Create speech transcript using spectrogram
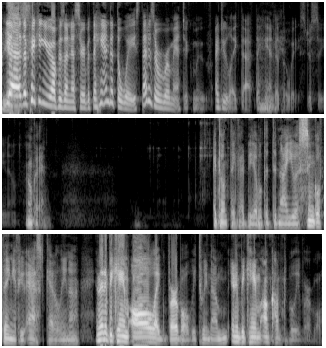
Yeah, the picking you up is unnecessary, but the hand at the waist, that is a romantic move. I do like that. The hand at the waist, just so you know. Okay. I don't think I'd be able to deny you a single thing if you asked, Catalina. And then it became all like verbal between them, and it became uncomfortably verbal.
